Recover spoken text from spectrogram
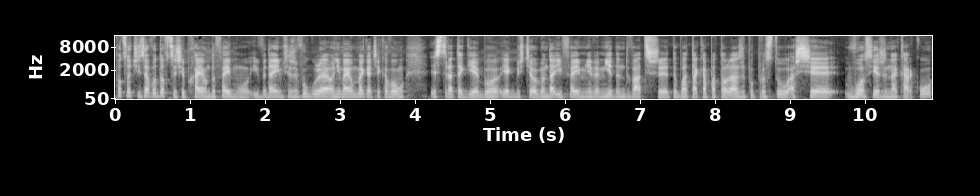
po co ci zawodowcy się pchają do fejmu i wydaje mi się, że w ogóle oni mają mega ciekawą y, strategię, bo jakbyście oglądali fame, nie wiem, 1, 2, 3, to była taka patola, że po prostu aż się włos jeży na karku,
